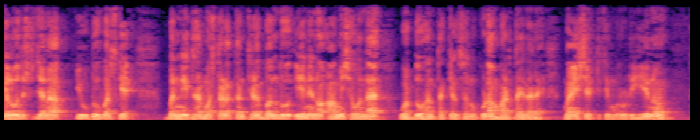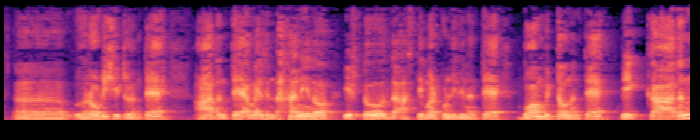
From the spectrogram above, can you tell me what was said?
ಕೆಲವೊಂದಿಷ್ಟು ಜನ ಯೂಟ್ಯೂಬರ್ಸ್ಗೆ ಬನ್ನಿ ಧರ್ಮಸ್ಥಳಕ್ಕೆ ಅಂತ ಹೇಳಿ ಬಂದು ಏನೇನೋ ಆಮಿಷವನ್ನ ಒಡ್ಡುವಂತ ಕೆಲಸನೂ ಕೂಡ ಮಾಡ್ತಾ ಇದ್ದಾರೆ. ಮಹೇಶ್ ಶೆಟ್ಟಿ ತಿಮ್ಮರುಡಿ ಏನು ರೌಡಿ ಶೀಟರ್ ಆದಂತೆ, ಆಮೇಲೆ ನಾನೇನೋ ಎಷ್ಟು ಆಸ್ತಿ ಮಾಡ್ಕೊಂಡಿದ್ದೀನಂತೆ, ಬಾಂಬ್ ಬಿಟ್ಟವನಂತೆ ಬೇಕಾದನ್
